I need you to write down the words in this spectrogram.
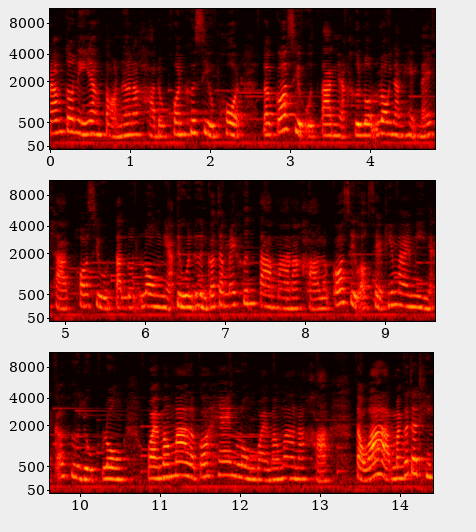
รั่มตัวนี้อย่างต่อเนื่องนะคะทุกคนคือสิวโผดแล้วก็สิวอุดตันเนี่ยคือลดลงอย่างเห็นได้ชัดพอสิวอุดตันลดลงเนี่ยสิวอื่นๆก็จะไม่ขึ้นตามมานะคะ แล้วก็สิวอักเสบที่ไมมีเนี่ยก็คือยุบลงไวมากๆ แล้วก็แห้งลงไวมากๆนะคะ แต่ว่ามันก็จะทิ้ง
